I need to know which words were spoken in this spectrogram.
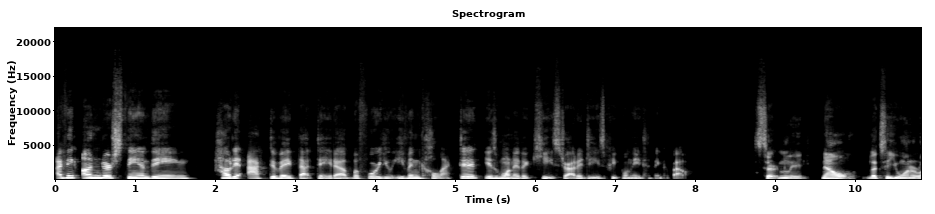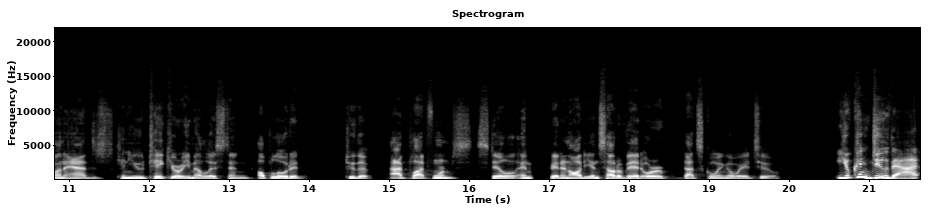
I think understanding how to activate that data before you even collect it is one of the key strategies people need to think about. Certainly. Now, let's say you want to run ads. Can you take your email list and upload it to the ad platforms still and create an audience out of it, or that's going away too? You can do that.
